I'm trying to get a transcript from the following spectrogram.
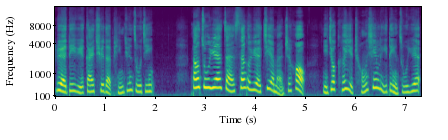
略低于该区的平均租金。当租约在三个月届满之后，你就可以重新拟定租约，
